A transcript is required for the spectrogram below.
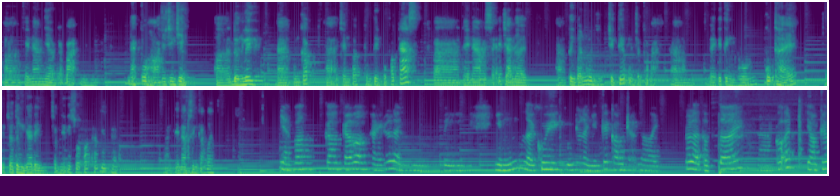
uh, thầy Nam nhờ các bạn đặt câu hỏi cho chương trình uh, đường link uh, à, cung cấp uh, trên thông tin của podcast và thầy Nam sẽ trả lời uh, tư vấn luôn trực tiếp luôn cho các bạn uh, về cái tình huống cụ thể để cho từng gia đình trong những cái số podcast tiếp theo. Thầy Nam xin cảm ơn. Dạ vâng, con cảm ơn thầy rất là vì những lời khuyên cũng như là những cái câu trả lời rất là thực tế và có ích cho cái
